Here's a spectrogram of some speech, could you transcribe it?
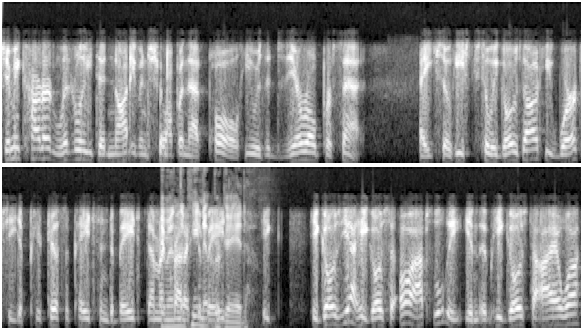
Jimmy Carter literally did not even show up in that poll. He was at zero percent. Uh, So he so he goes out, he works, he participates in debates, in the Democratic peanut debates. brigade. He he goes, yeah, he goes. To, oh, absolutely. In, he goes to Iowa.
